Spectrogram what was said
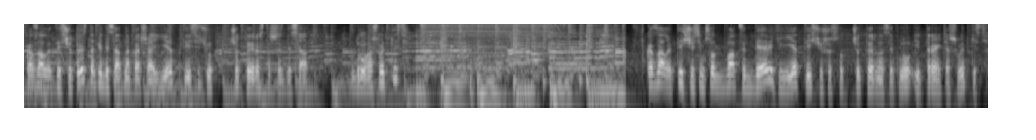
Вказали 1350 на перше, а є 1460. Друга швидкість. Вказали 1729, є 1614. Ну і третя швидкість.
